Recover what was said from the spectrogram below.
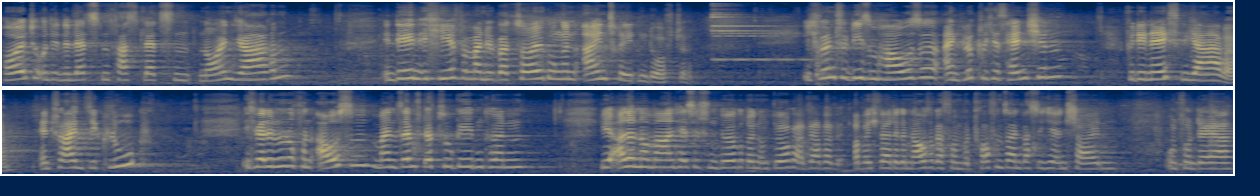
heute und in den letzten, fast letzten neun Jahren, in denen ich hier für meine Überzeugungen eintreten durfte. Ich wünsche diesem Hause ein glückliches Händchen für die nächsten Jahre. Entscheiden Sie klug. Ich werde nur noch von außen meinen Senf dazugeben können, wie alle normalen hessischen Bürgerinnen und Bürger. Aber ich werde genauso davon betroffen sein, was Sie hier entscheiden. Von daher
